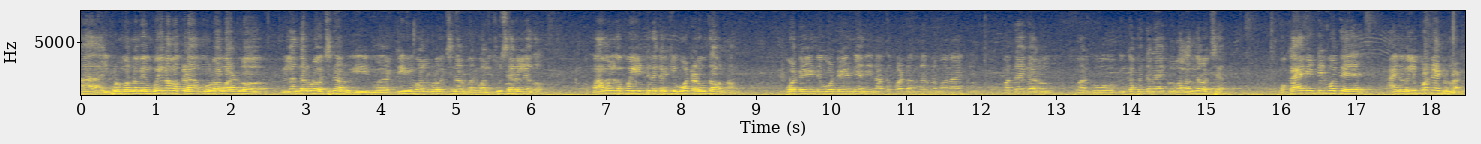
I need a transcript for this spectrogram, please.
ఇప్పుడు మొన్న మేము పోయినాం అక్కడ మూడో వార్డులో వీళ్ళందరూ కూడా వచ్చినారు. ఈ టీవీ వాళ్ళు కూడా వచ్చినారు. మరి వాళ్ళు చూసారో లేదో. మామూలుగా పోయి ఇంటి దగ్గరికి ఓటు అడుగుతా ఉన్నాం. ఓటేయండి ఓటేయండి అని నాతో పాటు అందరు కూడా మా నాయకులు మద్దయ్య గారు మనకు ఇంకా పెద్ద నాయకులు వాళ్ళందరూ వచ్చారు. ఒక ఆయన ఇంటికి పోతే ఆయన వెళ్ళిపోతే అంటున్నాడు.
